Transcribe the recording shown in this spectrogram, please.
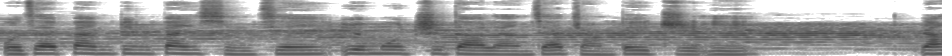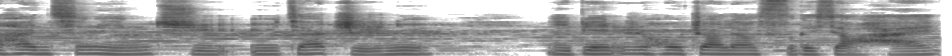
我在半病半醒间，约莫知道两家长辈之意，让汉卿迎娶余家侄女，以便日后照料四个小孩。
